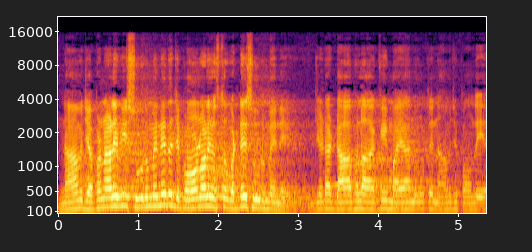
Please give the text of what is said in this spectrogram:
ਨਾਮ ਜਪਣ ਵਾਲੇ ਵੀ ਸੂਰਮੇ ਨੇ ਤੇ ਜਪਾਉਣ ਵਾਲੇ ਉਸ ਤੋਂ ਵੱਡੇ ਸੂਰਮੇ ਨੇ, ਜਿਹੜਾ ਡਾਫ ਲਾ ਕੇ ਮਾਇਆ ਨੂੰ ਤੇ ਨਾਮ ਜਪਾਉਂਦੇ ਆ।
